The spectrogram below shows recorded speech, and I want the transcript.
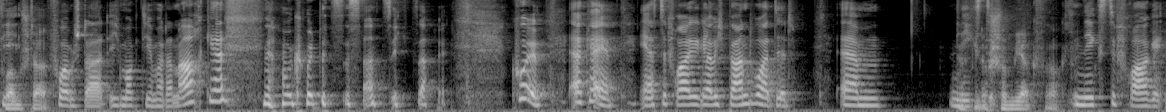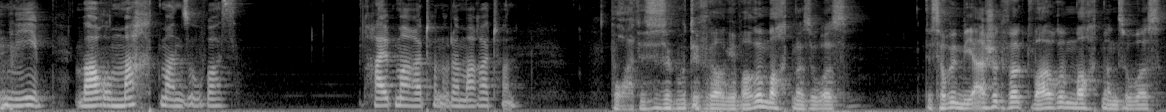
Die, vor dem Start. Vor dem Start. Ich mag die immer danach gern, aber gut, das ist Ansichtssache. Cool. Okay, erste Frage, glaube ich, beantwortet. Ähm, nächste, doch schon mehr gefragt. Nächste Frage. Nee, warum macht man sowas? Halbmarathon oder Marathon? Boah, das ist eine gute Frage. Warum macht man sowas? Das habe ich mir auch schon gefragt. Warum macht man sowas?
